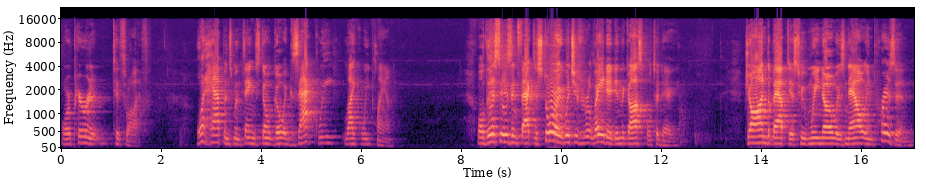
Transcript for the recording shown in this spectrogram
or appearing to thrive? What happens when things don't go exactly like we plan? Well, this is in fact a story which is related in the gospel today. John the Baptist, whom we know is now in prison,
